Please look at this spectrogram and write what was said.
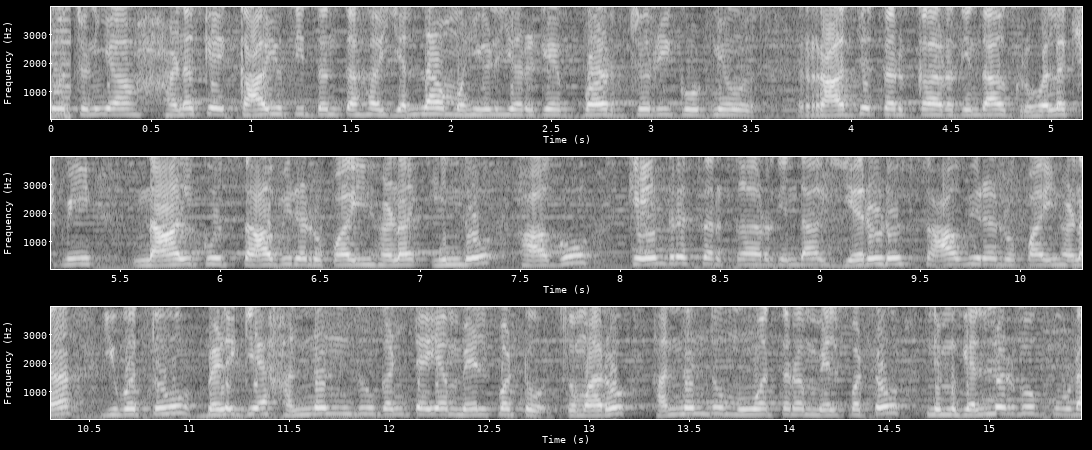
ಯೋಜನೆಯ ಹಣಕ್ಕೆ ಕಾಯುತ್ತಿದ್ದಂತಹ ಎಲ್ಲಾ ಮಹಿಳೆಯರಿಗೆ ಭರ್ಜರಿ ಗುಡ್ ನ್ಯೂಸ್ ರಾಜ್ಯ ಸರ್ಕಾರದಿಂದ ಗೃಹಲಕ್ಷ್ಮಿ ನಾಲ್ಕು ಸಾವಿರ ರೂಪಾಯಿ ಹಣ ಇಂದು ಹಾಗೂ ಕೇಂದ್ರ ಸರ್ಕಾರದಿಂದ ಎರಡು ಸಾವಿರ ರೂಪಾಯಿ ಹಣ ಇವತ್ತು ಬೆಳಿಗ್ಗೆ ಹನ್ನೊಂದು ಗಂಟೆಯ ಮೇಲ್ಪಟ್ಟು, ಸುಮಾರು ಹನ್ನೊಂದು ಮೂವತ್ತರ ಮೇಲ್ಪಟ್ಟು ನಿಮಗೆಲ್ಲರಿಗೂ ಕೂಡ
